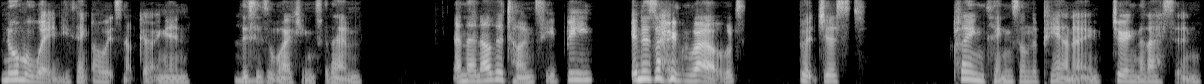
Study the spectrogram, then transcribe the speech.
normal way and you think, oh, it's not going in. Mm-hmm. This isn't working for them. And then other times he'd be in his own world, but just playing things on the piano during the lesson,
